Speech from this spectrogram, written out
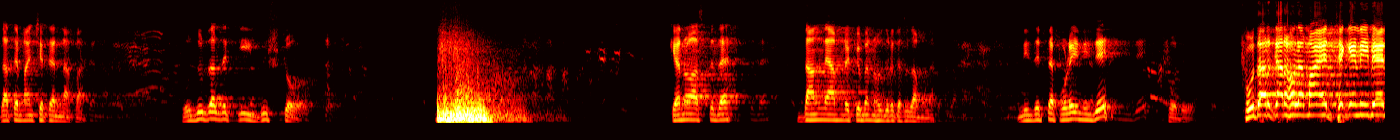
যাতে মাইনসে টেন না পায়। হুজুররা যে কি দুষ্ট। কেন আসতে দেয়? জানলে আমরা কেবেন হুজুরের কাছে যাব না। নিজেরটা পড়েই নিজে ফু দেব। ফু দরকার হলে মায়ের থেকে নিবেন।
